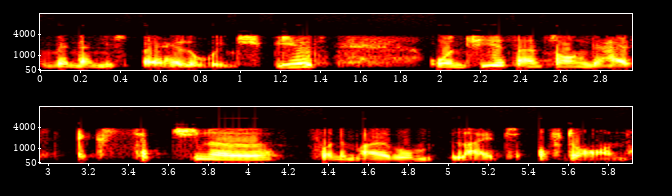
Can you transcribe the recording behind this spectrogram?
wenn er nicht bei Halloween spielt. Und hier ist ein Song, der heißt Exceptional von dem Album Light of Dawn.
